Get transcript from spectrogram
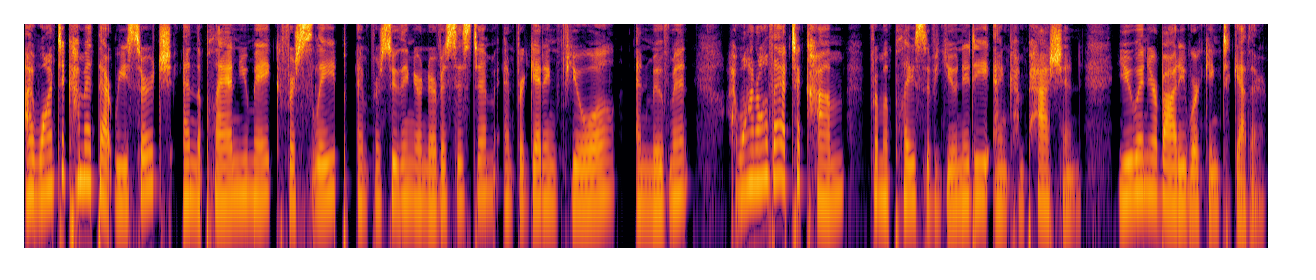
I want to come at that research and the plan you make for sleep and for soothing your nervous system and for getting fuel and movement. I want all that to come from a place of unity and compassion, you and your body working together.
